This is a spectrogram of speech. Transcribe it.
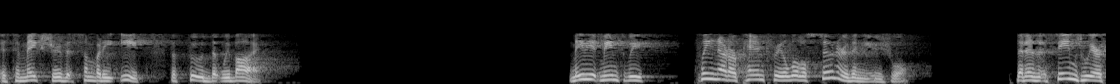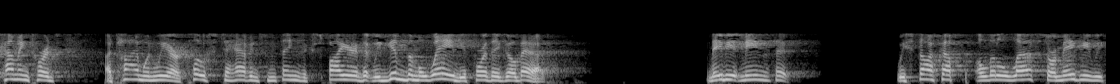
is to make sure that somebody eats the food that we buy. Maybe it means we clean out our pantry a little sooner than usual. That as it seems we are coming towards a time when we are close to having some things expire, that we give them away before they go bad. Maybe it means that we stock up a little less, or maybe we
